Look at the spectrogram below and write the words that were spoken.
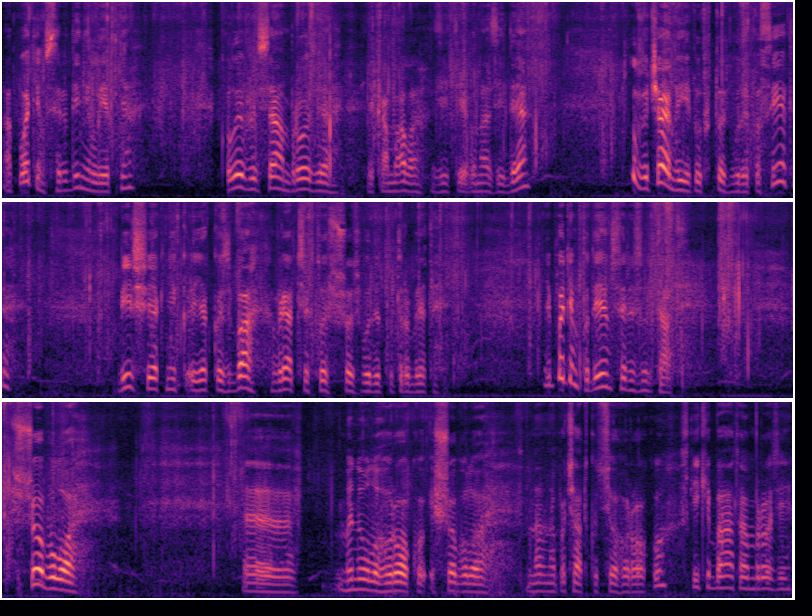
А потім в середині липня, коли вже вся амброзія, яка мала зійти, вона зійде. Ну, звичайно, її тут хтось буде косити. Більше як, ні- як козьба, вряд чи хтось щось буде тут робити. І потім подивимося результат. Що було е, минулого року і що було на, початку цього року, скільки багато амброзії.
